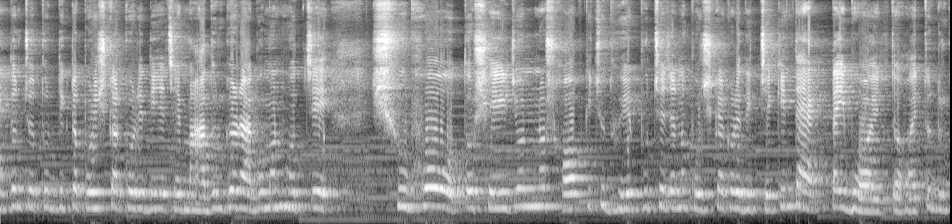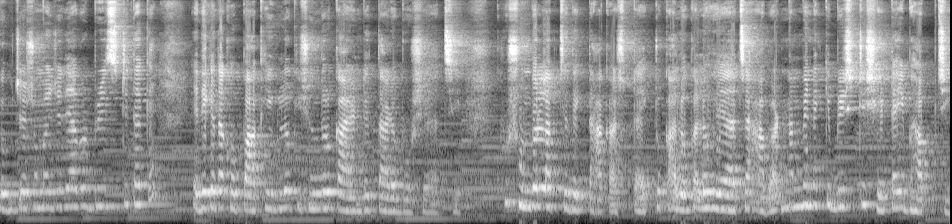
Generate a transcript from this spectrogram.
একদম চতুর্দিকটা পরিষ্কার করে দিয়েছে। মা দুর্গার আগমন হচ্ছে শুভ, তো সেই জন্য সব কিছু ধুয়ে পুছে যেন পরিষ্কার করে দিচ্ছে। কিন্তু একটাই ভয় তো হয়তো দুর্গাপূজার সময় যদি আবার বৃষ্টি থাকে, এদিকে দেখো পাখিগুলো কি সুন্দর কারেন্টের তারে বসে আছে। খুব সুন্দর লাগছে দেখতে আকাশটা, একটু কালো কালো হয়ে আছে, আবার নামবে নাকি বৃষ্টি সেটাই ভাবছি।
